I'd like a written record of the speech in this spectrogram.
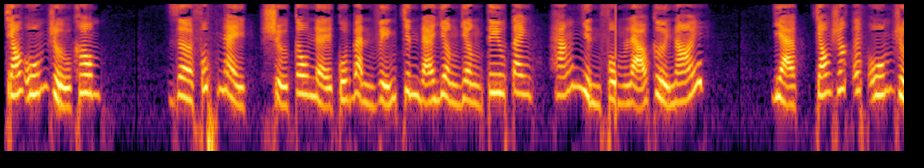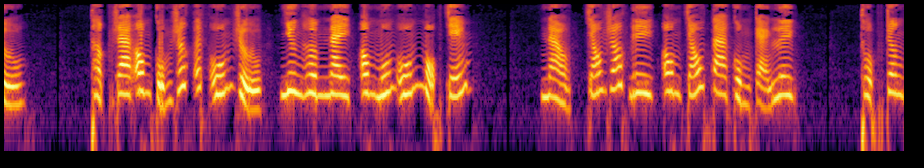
Cháu uống rượu không? Giờ phút này, sự câu nệ của Bành Viễn Chinh đã dần dần tiêu tan, hắn nhìn Phùng lão cười nói. Dạ, cháu rất ít uống rượu. Thật ra ông cũng rất ít uống rượu, nhưng hôm nay ông muốn uống một chén. Nào, cháu rót đi, ông cháu ta cùng cạn ly. Thục Trân,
